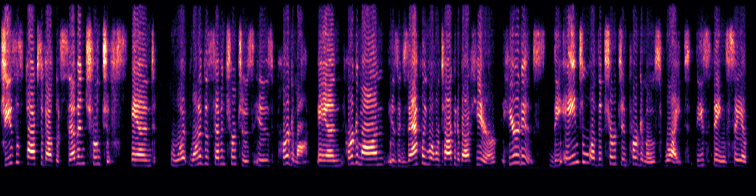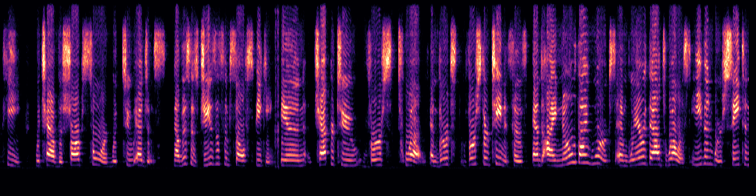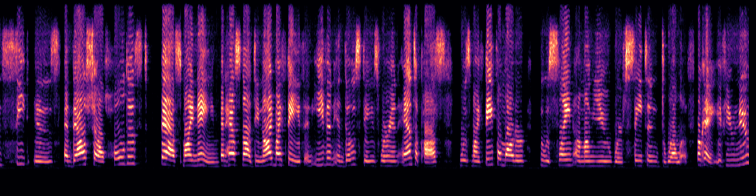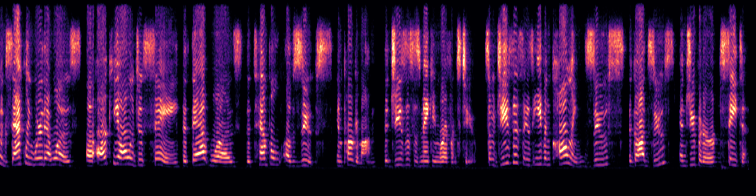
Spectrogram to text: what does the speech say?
Jesus talks about the seven churches and what one of the seven churches is Pergamon. And Pergamon is exactly what we're talking about here. Here it is. The angel of the church in Pergamos write, These things saith he which have the sharp sword with two edges. Now, this is Jesus himself speaking in chapter 2, verse 12. And verse, verse 13 it says, And I know thy works and where thou dwellest, even where Satan's seat is, and thou shalt holdest fast my name, and hast not denied my faith, and even in those days wherein Antipas was my faithful martyr, who was slain among you where Satan dwelleth. Okay, if you knew exactly where that was, uh, archaeologists say that that was the temple of Zeus in Pergamon that Jesus is making reference to. So Jesus is even calling Zeus, the god Zeus, and Jupiter Satan.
